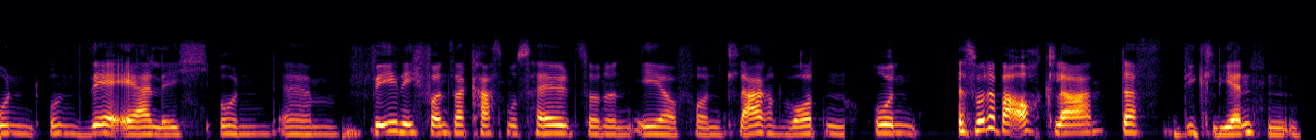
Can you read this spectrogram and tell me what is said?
und, und sehr ehrlich und ähm, wenig von Sarkasmus hält, sondern eher von klaren Worten. Und es wird aber auch klar, dass die Klienten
